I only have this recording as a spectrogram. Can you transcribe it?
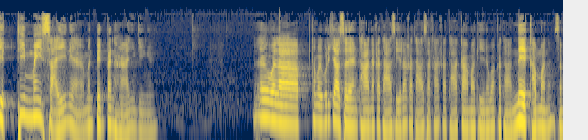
จิตที่ไม่ใสเนี่ย มันเป็นปัญหาจริงๆเเวลาทำไมพระพุทธเจ้าแสดงทานคาถาศีลคาถาสักขคาถากามาทีนวคาถาเนคขมันสัง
